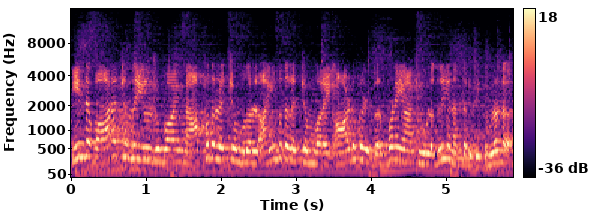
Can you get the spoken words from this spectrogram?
இந்த வாரச்சந்தையில் ரூபாய் நாற்பது லட்சம் முதல் ஐம்பது லட்சம் வரை ஆடுகள் விற்பனையாகியுள்ளது என தெரிவித்துள்ளனர்.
